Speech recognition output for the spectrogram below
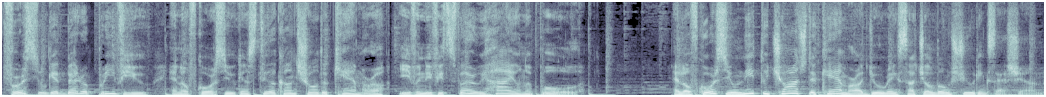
First you'll get better preview and of course you can still control the camera even if it's very high on a pole. And of course you'll need to charge the camera during such a long shooting session.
